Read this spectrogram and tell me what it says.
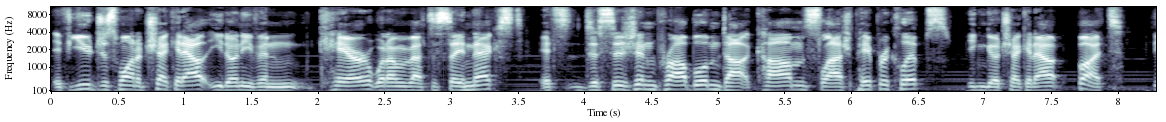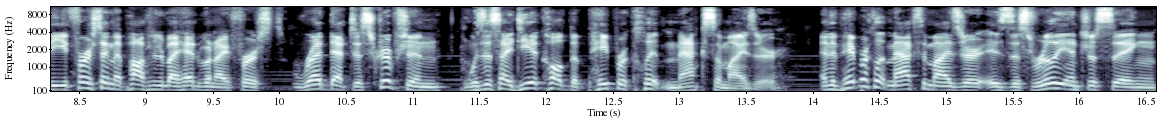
If you just want to check it out, you don't even care what I'm about to say next, it's decisionproblem.com slash paperclips. You can go check it out. But the first thing that popped into my head when I first read that description was this idea called the paperclip maximizer. And the paperclip maximizer is this really interesting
